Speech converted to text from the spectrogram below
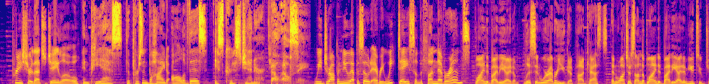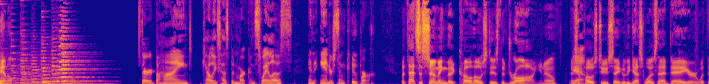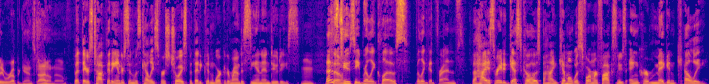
Pretty sure that's J Lo. And P.S. The person behind all of this is Kris Jenner. LLC. We drop a new episode every weekday, so the fun never ends. Blinded by the item. Listen wherever you get podcasts, and watch us on the Blinded by the Item YouTube channel. third behind Kelly's husband, Mark Consuelos, and Anderson Cooper. But that's assuming the co-host is the draw, you know, as Yeah. opposed to say who the guest was that day or what they were up against. I don't know. But there's talk that Anderson was Kelly's first choice, but that he couldn't work it around his CNN duties. Hmm. Those So- two seem really close, really good friends. The highest rated guest co host behind Kimmel was former Fox News anchor Megyn Kelly.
